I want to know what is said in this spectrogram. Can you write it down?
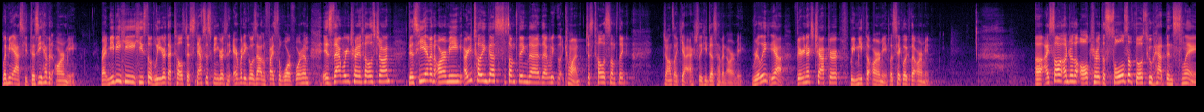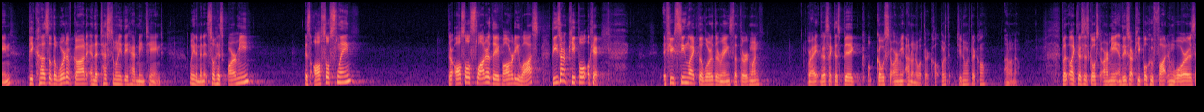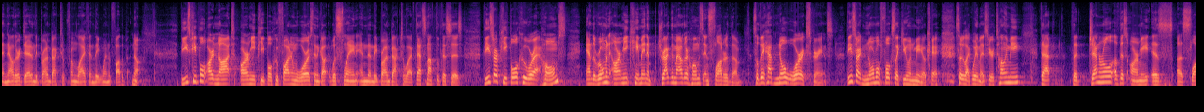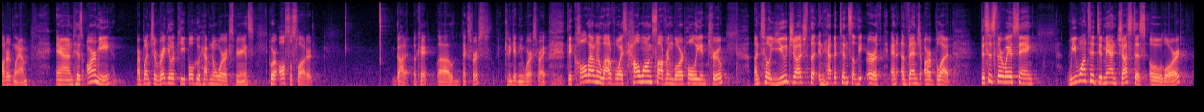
Let me ask you, does he have an army? right? Maybe he, he's the leader that tells, just snaps his fingers and everybody goes out and fights the war for him. Is that what you're trying to tell us, John? Does he have an army? Are you telling us something that, that we, like, come on, just tell us something. John's like, yeah, actually, he does have an army. Really? Yeah. Very next chapter, we meet the army. Let's take a look at the army. Uh, I saw under the altar the souls of those who had been slain because of the word of God and the testimony they had maintained. Wait a minute. So his army is also slain? They're also slaughtered, they've already lost. These aren't people, okay. If you've seen like the Lord of the Rings, the third one, right? There's like this big ghost army. I don't know what they're called. What they, do you know what they're called? I don't know. But like there's this ghost army, and these are people who fought in wars, and now they're dead, and they brought them back to, from life, and they went and fought the. No. These people are not army people who fought in wars and got, was slain and then they brought him back to life. That's not what this is. These are people who were at homes and the Roman army came in and dragged them out of their homes and slaughtered them. So they have no war experience. These are normal folks like you and me, okay? So you're like, wait a minute, so you're telling me that the general of this army is a slaughtered lamb and his army are a bunch of regular people who have no war experience who are also slaughtered. Got it. Okay. Uh, next verse. Can it get any worse, right? They called out in a loud voice, How long, sovereign Lord, holy and true, until you judge the inhabitants of the earth and avenge our blood? This is their way of saying, We want to demand justice, O Lord.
